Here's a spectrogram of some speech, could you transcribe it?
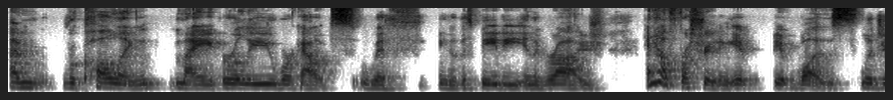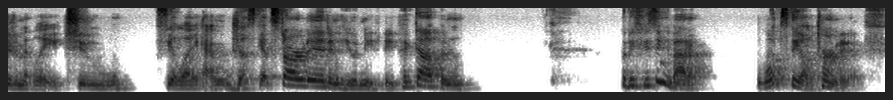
I'm recalling my early workouts with, you know, this baby in the garage and how frustrating it it was legitimately to feel like I would just get started and he would need to be picked up. And but if you think about it, what's the alternative?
